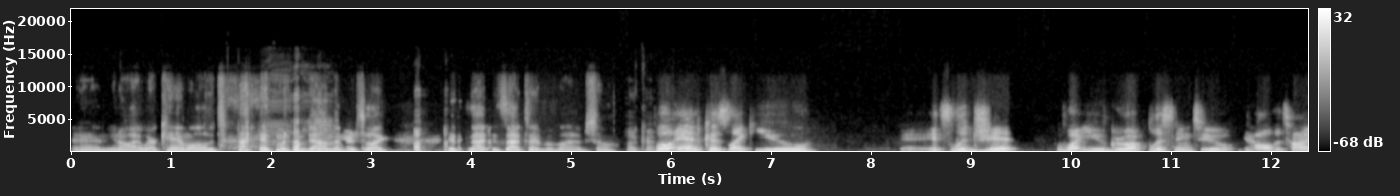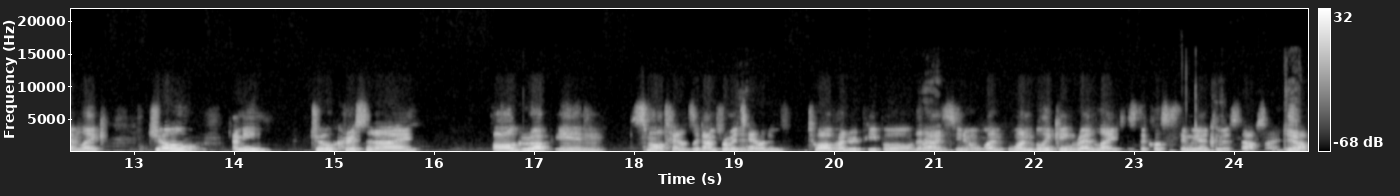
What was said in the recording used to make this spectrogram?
and you know I wear camo all the time when I'm down there. So like, it's that it's that type of vibe. So Okay. well, and because like you, it's legit what you grew up listening to Yeah. all the time. Like Joe, I mean, Joe, Chris, and I all grew up in small towns. Like I'm from a Yeah. town of 1,200 people that Right. has you know one one blinking red light is the closest thing we had to a stop sign. Do you, have,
